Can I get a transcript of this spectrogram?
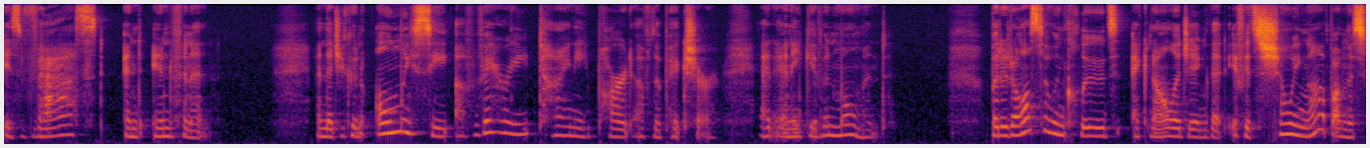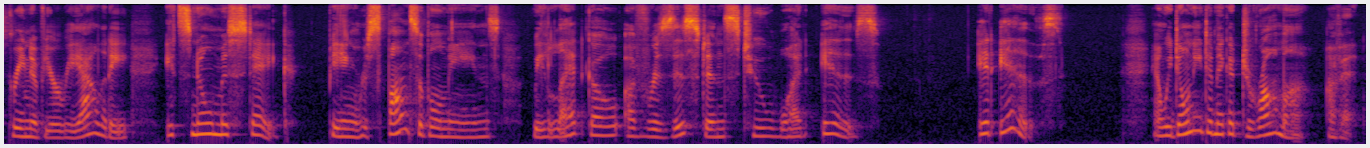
is vast and infinite, and that you can only see a very tiny part of the picture at any given moment. But it also includes acknowledging that if it's showing up on the screen of your reality, it's no mistake. Being responsible means we let go of resistance to what is. It is. And we don't need to make a drama of it.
